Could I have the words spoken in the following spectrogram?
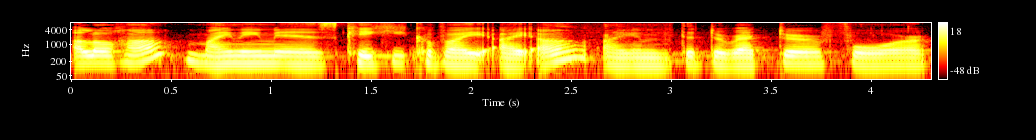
Aloha, my name is Keiki Kawai'ae'a. I am the director for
